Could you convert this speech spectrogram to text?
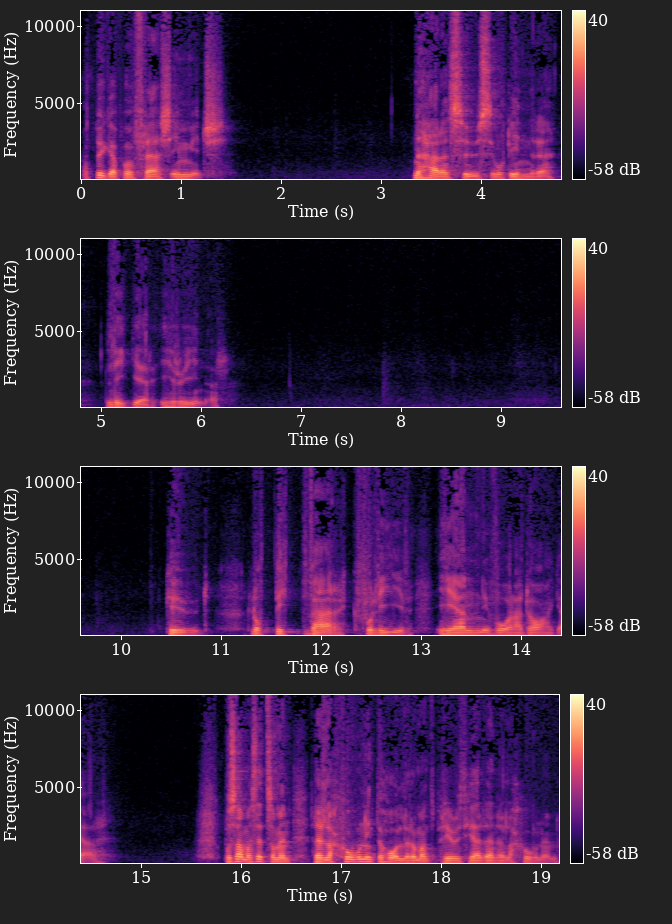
att bygga på en fräsch image när Herrens hus i vårt inre ligger i ruiner. Gud, låt ditt verk få liv igen i våra dagar. På samma sätt som en relation inte håller om man inte prioriterar den relationen.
